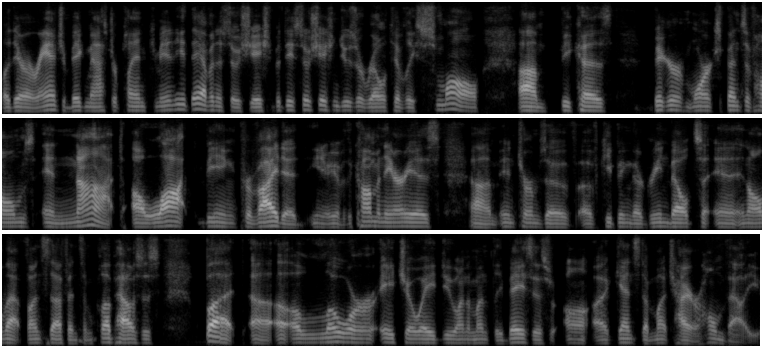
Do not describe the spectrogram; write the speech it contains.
Ladera Ranch, a big master plan community, they have an association, but the association dues are relatively small um, because bigger, more expensive homes and not a lot being provided. You know, you have the common areas um, in terms of, of keeping their green belts and, and all that fun stuff and some clubhouses, but uh, a, a, lower HOA due on a monthly basis uh, against a much higher home value.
